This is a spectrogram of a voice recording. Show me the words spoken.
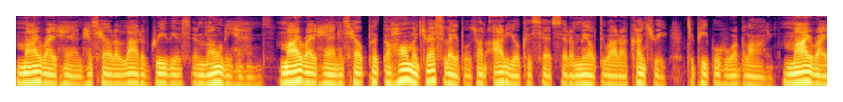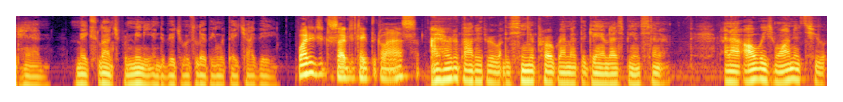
My right hand has held a lot of grievous and lonely hands. My right hand has helped put the home address labels on audio cassettes that are mailed throughout our country to people who are blind. My right hand makes lunch for many individuals living with HIV. Why did you decide to take the class? I heard about it through the senior program at the Gay and Lesbian Center. And I always wanted to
